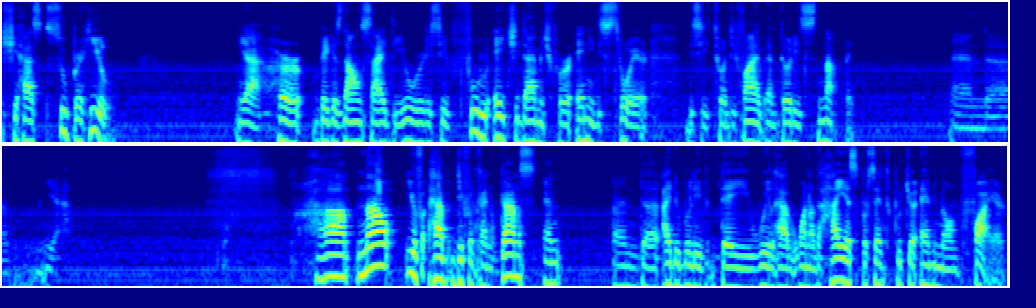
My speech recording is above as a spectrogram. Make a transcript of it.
she has super heal. Yeah, her biggest downside, you will receive full HE damage for any destroyer. This is 25 and 30 is nothing. And uh, yeah. Uh, now you have different kind of guns and and uh, I do believe they will have one of the highest percent to put your enemy on fire.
